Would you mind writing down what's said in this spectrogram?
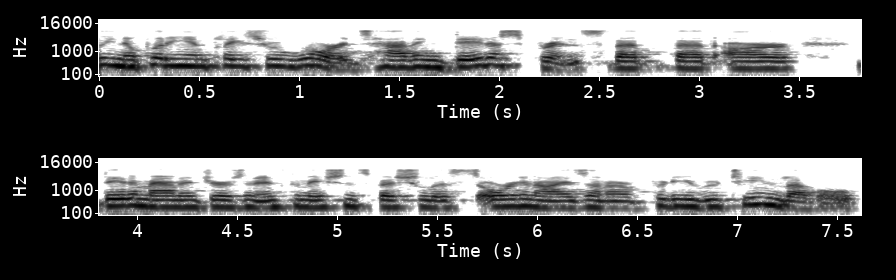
you know, putting in place rewards, having data sprints that, that our data managers and information specialists organize on a pretty routine level,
